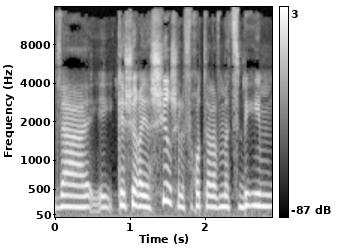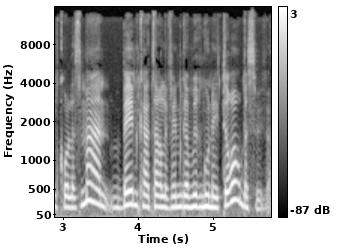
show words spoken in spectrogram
והקשר הישיר שלפחות עליו מצביעים כל הזמן, בין קטאר לבין גם ארגוני טרור בסביבה.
